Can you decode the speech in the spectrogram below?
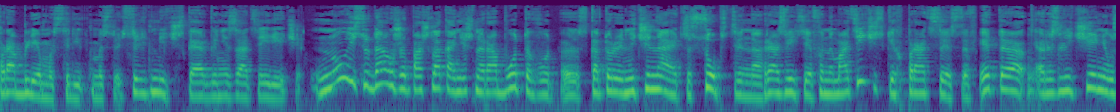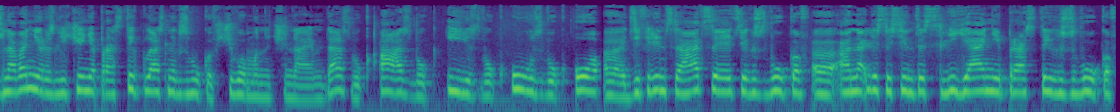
проблемы с ритмом, с ритмической организацией речи. Ну и сюда уже пошла, конечно, работа, вот, э, с которой начинается, собственно, развитие фонематических процессов. Это развлечение, узнавание развлечения простых классных звуков. С чего мы начинаем? Да? Звук А, звук И, звук У, звук О, э, дифференциация этих звуков, э, анализ и синтез слияний простых звуков,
